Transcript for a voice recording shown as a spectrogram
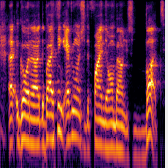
uh, going on. But I think everyone should define their own boundaries. But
